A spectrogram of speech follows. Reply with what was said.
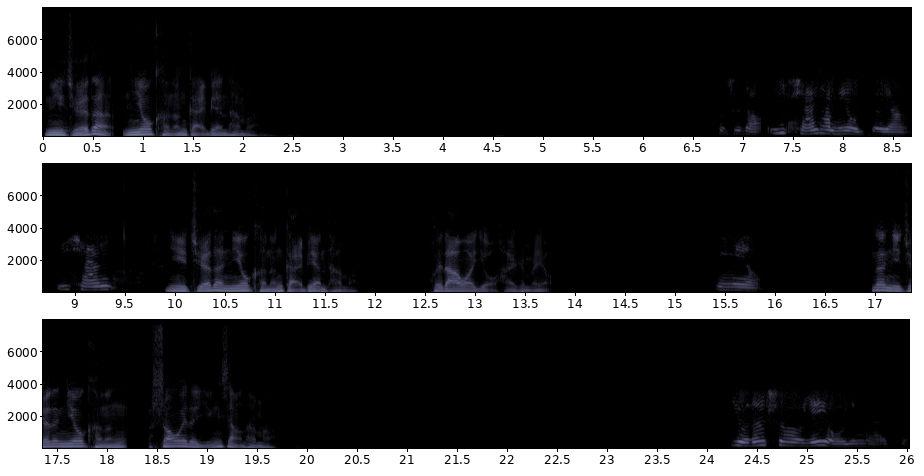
你觉得你有可能改变他吗？不知道，以前他没有这样，以前。你觉得你有可能改变他吗？回答我有还是没有？没有。那你觉得你有可能稍微的影响他吗？有的时候也有，应该是。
